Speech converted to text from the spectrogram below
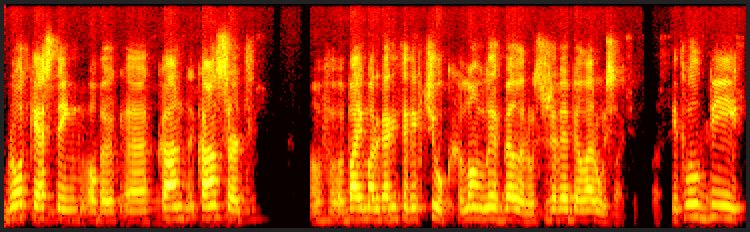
broadcasting of a con concert of, by Margarita Levchuk, Long Live Belarus, Живе Belarus. It will be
